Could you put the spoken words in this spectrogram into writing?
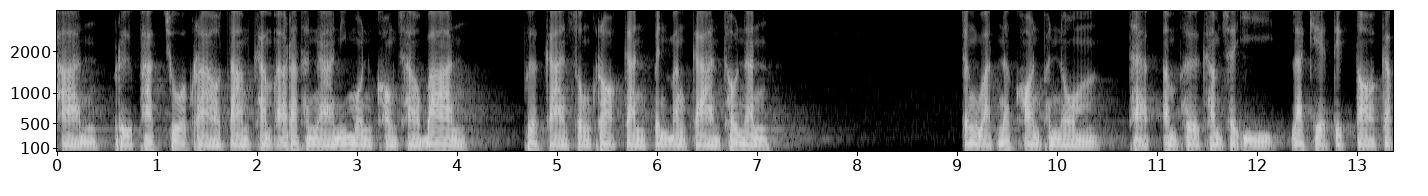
ผ่านหรือพักชั่วคราวตามคำอารัธนานิมนต์ของชาวบ้าน เพื่อการสงเคราะห์กันเป็นบางการเท่านั้น จังหวัดนครพนม แถบอำเภอคำชะอี และเขตติดต่อกับ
